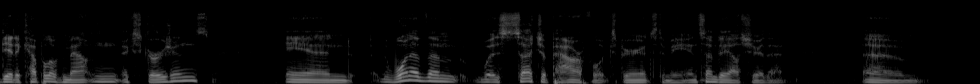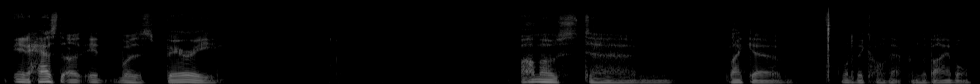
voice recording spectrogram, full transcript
did a couple of mountain excursions, and one of them was such a powerful experience to me. And someday I'll share that. Um, it has the, it was very almost um, like a what do they call that from the Bible?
